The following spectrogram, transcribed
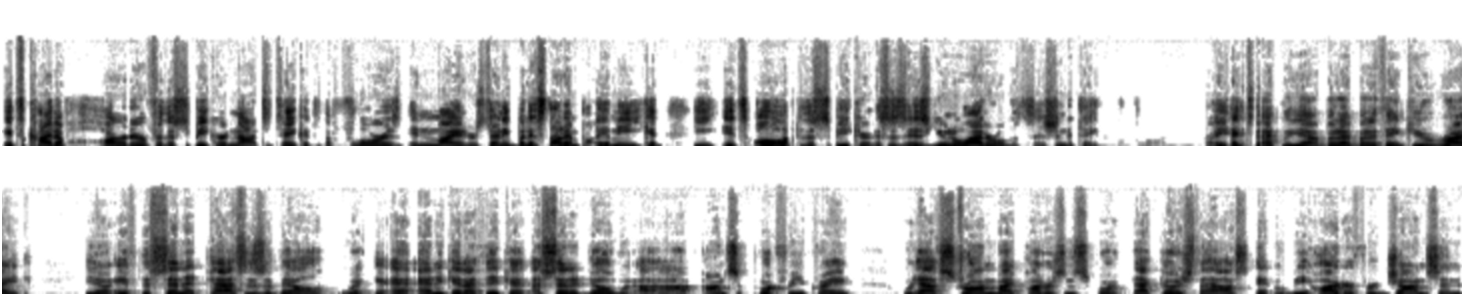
it's kind of harder for the Speaker not to take it to the floor, is in my understanding. But it's not. Imp- I mean, he could. He, it's all up to the Speaker. This is his unilateral decision to take it to the floor, right? Exactly. Yeah, but I, but I think you're right you know, if the Senate passes a bill, and again, I think a, a Senate bill uh, on support for Ukraine would have strong bipartisan support. That goes to the House. It will be harder for Johnson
